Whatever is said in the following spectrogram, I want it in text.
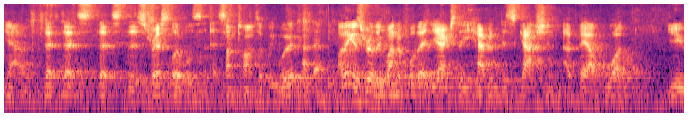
you know, that, that's, that's the stress levels sometimes that we work under. I think it's really wonderful that you're actually having discussion about what you,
